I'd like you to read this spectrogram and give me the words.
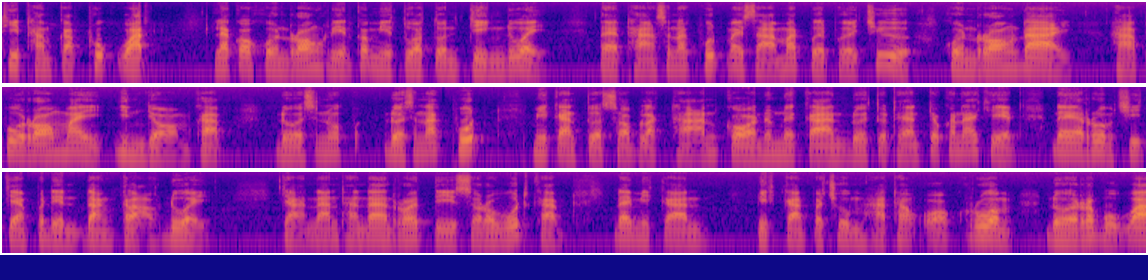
ที่ทำกับทุกวัด และก็คนร้องเรียนก็มีตัวตนจริงด้วย แต่ทางสนักพุทธไม่สามารถเปิดเผยชื่อคนร้องได้ หากผู้ร้องไม่ยินยอมครับ โดยสนักโดยสนักพุทธมีการตรวจสอบหลักฐานก่อนดำเนินการ โดยตัวแทนเจ้าคณะเขตได้ร่วมชี้แจงประเด็นดังกล่าวด้วย จากนั้นทางด้านร้อยตีสรวุฒิครับ ได้มีการ ปิดการประชุมหาทางออกร่วม โดยระบุว่า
